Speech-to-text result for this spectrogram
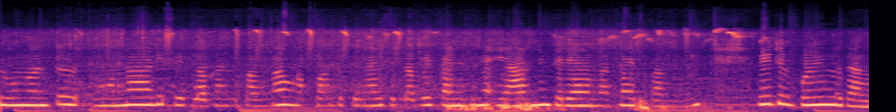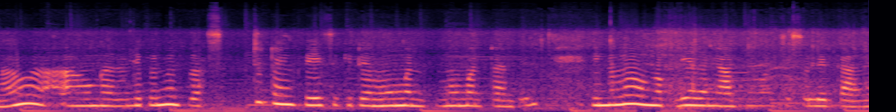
இவங்க வந்துட்டு முன்னாடி சீட்டில் உட்காந்துருப்பாங்கன்னா அவங்க அப்பா வந்து பின்னாடி சீட்டில் போய் தனித்தனியாக யாருமே தெரியாத மாதிரி தான் இருப்பாங்க. வீட்டுக்கு போயிருந்துருக்காங்க. அவங்க ரெண்டு பேருமே ஃபஸ்ட்டு டைம் பேசிக்கிட்ட மூமெண்ட் மூமெண்ட் வந்து இன்னமும் அவங்க அப்படியே அதை ஞாபகம் வச்சு சொல்லியிருக்காங்க.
